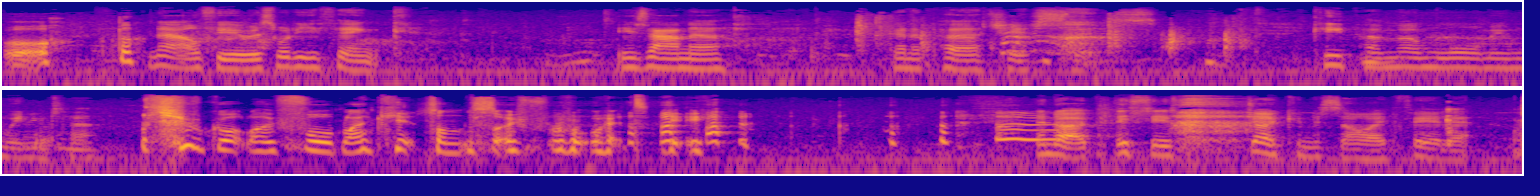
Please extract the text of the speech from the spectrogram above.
or Now, viewers, what do you think? Is Anna going to purchase this? Keep her mum warm in winter. you've got like four blankets on the sofa already. No, no, this is joking aside. Feel it.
